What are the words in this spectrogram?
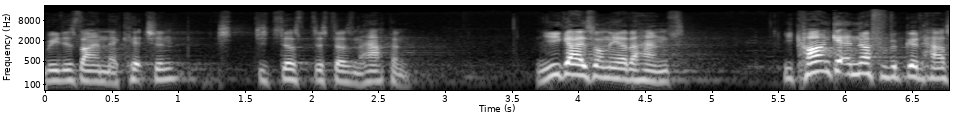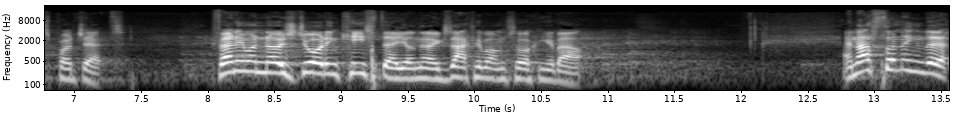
redesign their kitchen. It just, just doesn't happen. And you guys, on the other hand, you can't get enough of a good house project. If anyone knows Jordan Keister, you'll know exactly what I'm talking about. And that's something that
